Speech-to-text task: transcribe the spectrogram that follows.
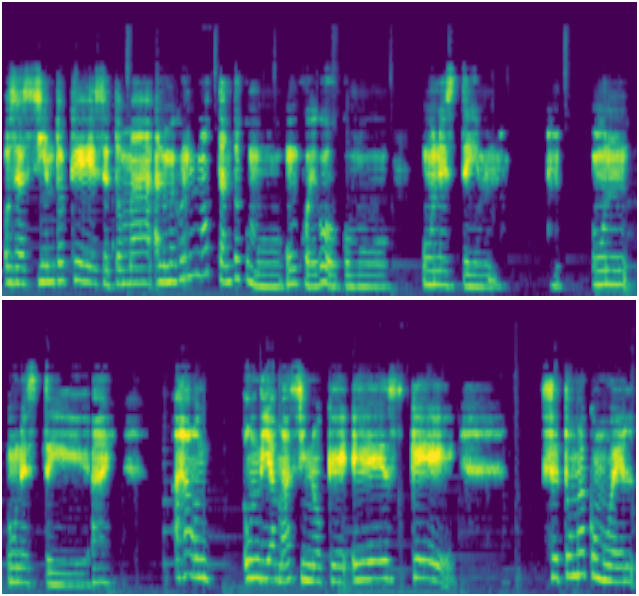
o sea, siento que se toma a lo mejor no tanto como un juego como un este un, un este ay, ajá, un, un día más, sino que es que se toma como el,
